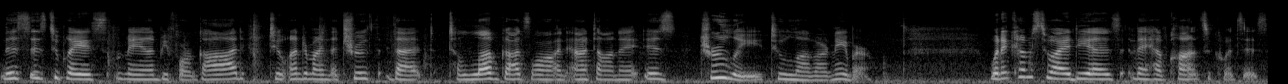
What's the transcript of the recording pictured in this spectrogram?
This is to place man before God, to undermine the truth that to love God's law and act on it is truly to love our neighbor. When it comes to ideas, they have consequences.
